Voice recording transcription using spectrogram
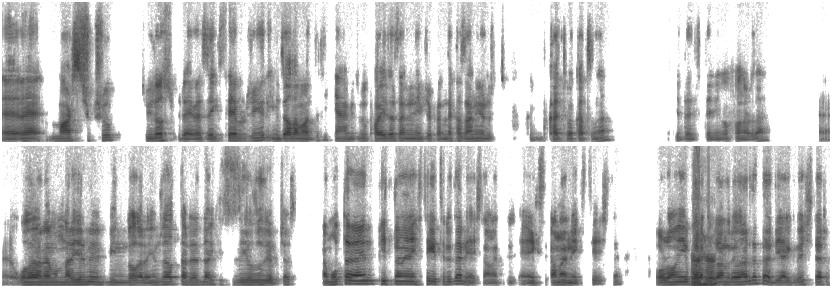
Ee, ve Mars Çukçul, Julius Bray ve Zack Sabre Jr. imzalamadı dedik. Yani biz bu parayı da senin New Japan'da kazanıyoruz. Kat ve katına. Ya da işte Ring of Honor'da. Ee, ona rağmen bunlar 20 bin dolara imza attılar dediler ki sizi yıldız yapacağız. Ya muhtemelen Pitman'ı NXT'ye getirdiler ya işte ana, ana NXT'ye işte. Oradan iyi para kazandırıyorlardı da diğer güreşler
